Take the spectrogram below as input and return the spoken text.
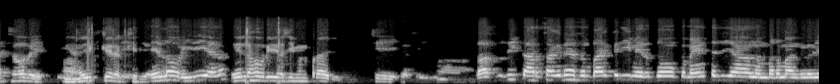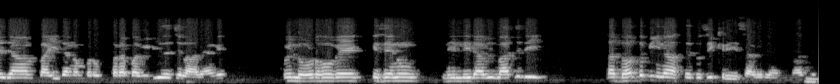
ਅੱਛਾ ਉਹ ਵੇਚਦੀ ਹਾਂ ਇੱਕ ਹੀ ਰੱਖੀ ਦੀ ਆ। ਇਹ ਲਾਹੌਰੀ ਦੀ ਹੈ ਨਾ? ਇਹ ਲਾਹੌਰੀ ਦਾ ਸੀਮਨ ਭਰਾ ਜੀ। ਠੀਕ ਹੈ ਠੀਕ ਹੈ ਹਾਂ। ਬਸ ਤੁਸੀਂ ਕਰ ਸਕਦੇ ਆ ਸੰਪਰਕ ਜੀ ਮੇਰੇ ਤੋਂ ਕਮੈਂਟ 'ਚ ਜਾਂ ਨੰਬਰ ਮੰਗ ਲਓ ਜੀ, ਜਾਂ ਬਾਈ ਦਾ ਨੰਬਰ ਉੱਪਰ ਆਪਾਂ ਵੀਡੀਓ 'ਤੇ ਚਲਾ ਦਿਆਂਗੇ। ਕੋਈ ਲੋੜ ਹੋਵੇ ਕਿਸੇ ਨੂੰ ਨੀਲੀ ਰਾਵੀ ਮੱਝ ਦੀ ਤਾਂ ਦੁੱਧ ਪੀਣ ਵਾਸਤੇ ਤੁਸੀਂ ਖਰੀਦ ਸਕਦੇ ਹੋ ਜੀ। ਮੱਝ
